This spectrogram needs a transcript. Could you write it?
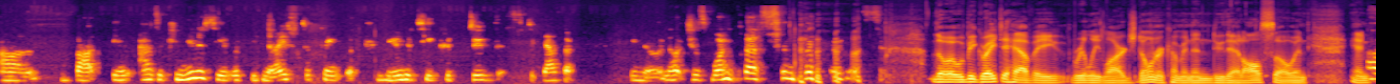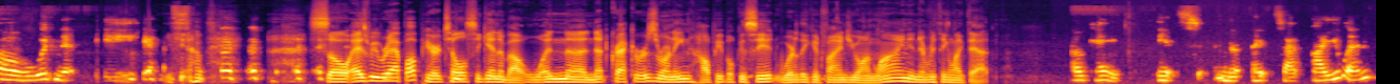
Um, but as a community, it would be nice to think that community could do this together. You know, not just one person. Though it would be great to have a really large donor come in and do that also. And and oh, wouldn't it be? Yes. Yeah. so as we wrap up here, tell us again about when uh, Nutcracker is running, how people can see it, where they can find you online, and everything like that. Okay, it's it's at IUN,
